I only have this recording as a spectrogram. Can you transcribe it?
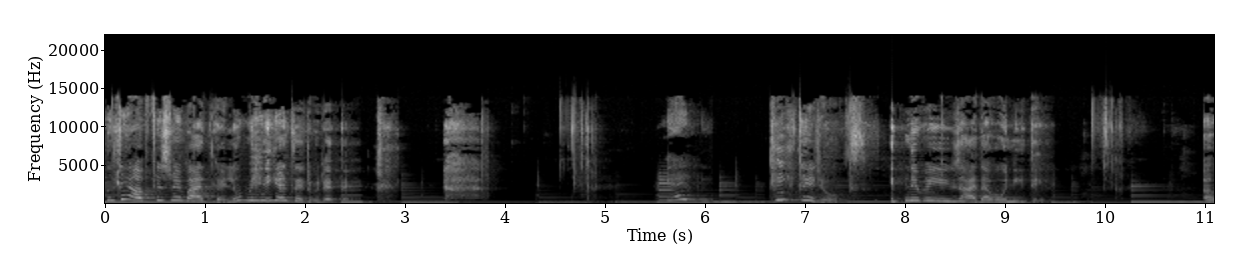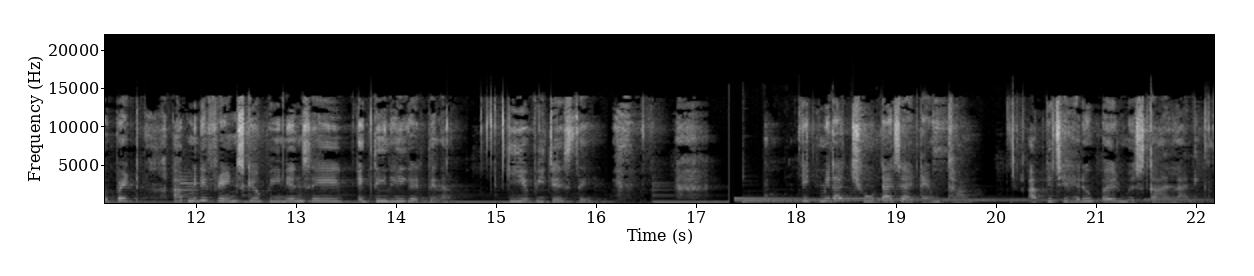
बोलते आपस में बात कर लो मेरी क्या ज़रूरत है? यार ठीक थे जोक्स इतने भी ज़्यादा वो नहीं थे। बट uh, आप मेरे फ्रेंड्स के ओपिनियन से एग्री नहीं करते ना कि ये पीजेस थे? एक मेरा छोटा सा अटेम्प्ट था आपके चेहरों पर मुस्कान लाने का।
